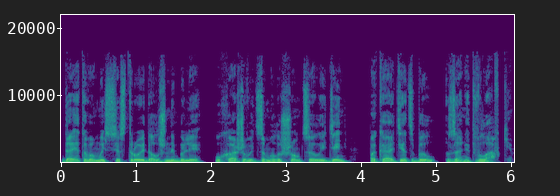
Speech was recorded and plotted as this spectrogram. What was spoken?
До этого мы с сестрой должны были ухаживать за малышом целый день, пока отец был занят в лавке.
